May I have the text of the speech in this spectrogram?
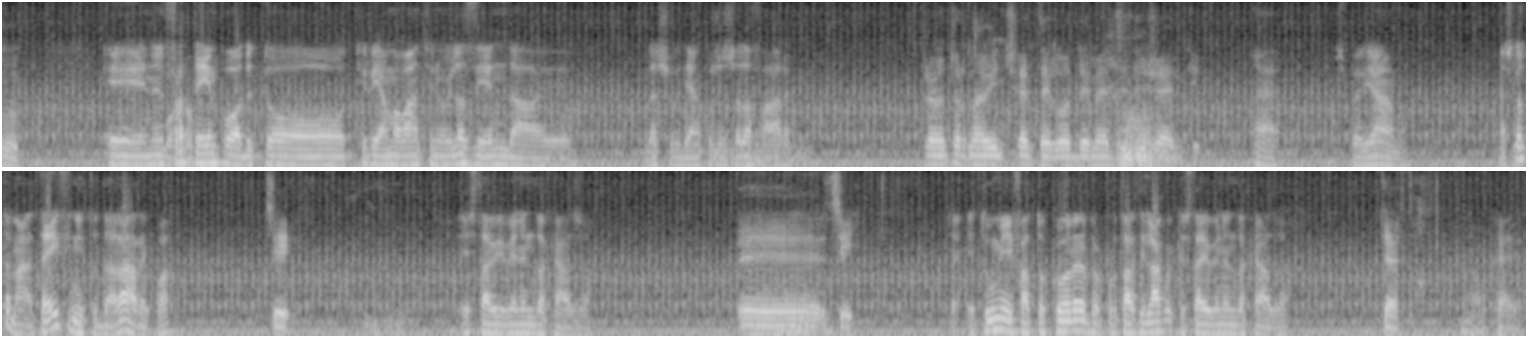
Mm. E nel Buono. frattempo ha detto tiriamo avanti noi l'azienda e adesso vediamo cosa c'è da fare. Speriamo di tornare vincente con dei mezzi decenti. Eh, speriamo. Ascolta, ma te hai finito da arare qua? Sì. E stavi venendo a casa? Eh, sì, Cioè, e tu mi hai fatto correre per portarti l'acqua che stavi venendo a casa? certo. Ah, Ok,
